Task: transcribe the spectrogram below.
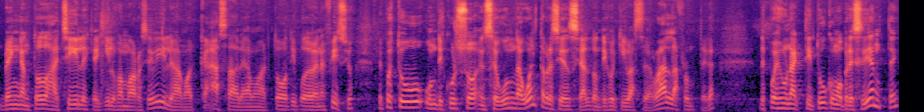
Vengan todos a Chile, que aquí los vamos a recibir, les vamos a dar casa, les vamos a dar todo tipo de beneficios. Después tuvo un discurso en segunda vuelta presidencial, donde dijo que iba a cerrar la frontera. Después una actitud como presidente,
